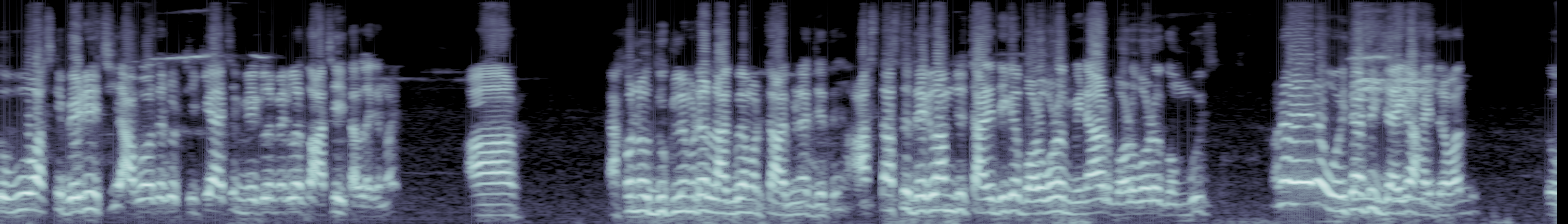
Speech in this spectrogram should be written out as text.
তবুও আজকে বেরিয়েছি। আবহাওয়া তো ঠিকই আছে, মেঘলা মেঘলা তো আছেই তার লাগে নয়। আর এখনও দু কিলোমিটার লাগবে আমার চার মিনার যেতে। আস্তে আস্তে দেখলাম যে চারিদিকে বড় বড় মিনার, বড় বড় গম্বুজ। মানে এটা ঐতিহাসিক জায়গা হায়দ্রাবাদ। তো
